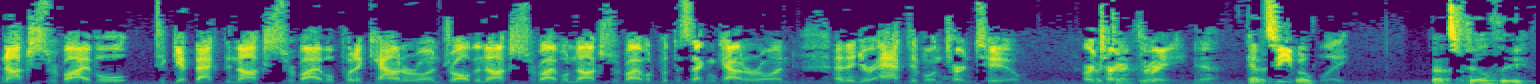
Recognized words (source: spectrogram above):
Noxious Revival to get back the Noxious Revival. Put a counter on. Draw the Noxious Revival. Noxious Revival to put the second counter on, and then you're active on turn two or, or turn, three. Yeah. That's Conceivably. That's filthy.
